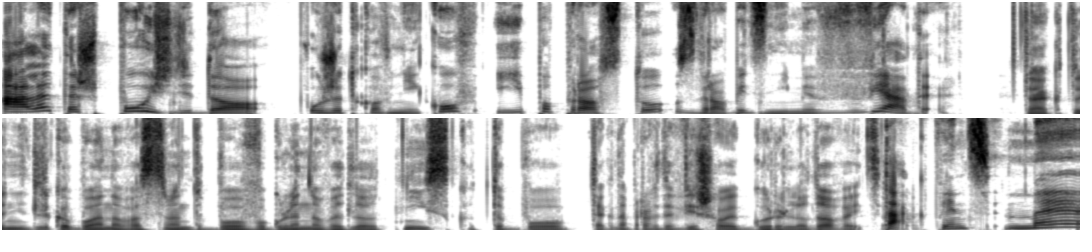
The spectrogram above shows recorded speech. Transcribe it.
ale też pójść do użytkowników i po prostu zrobić z nimi wywiady. Tak, to nie tylko była nowa strona, to było w ogóle nowe lotnisko, to było tak naprawdę wierzchołek góry lodowej. Całej. Tak, więc my,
